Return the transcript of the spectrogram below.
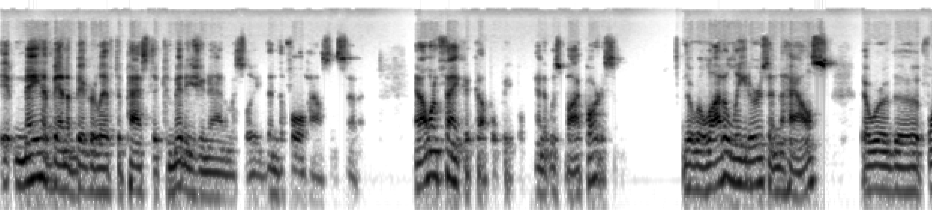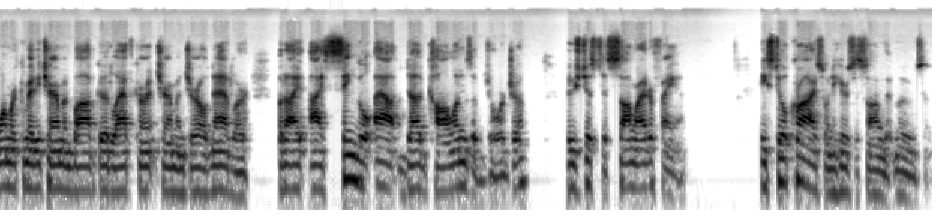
it may have been a bigger lift to pass the committees unanimously than the full House and Senate. And I want to thank a couple people, and it was bipartisan. There were a lot of leaders in the House. There were the former committee chairman Bob Goodlatte, current chairman Jerrold Nadler, but I, I single out Doug Collins of Georgia, who's just a songwriter fan. He still cries when he hears a song that moves him.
